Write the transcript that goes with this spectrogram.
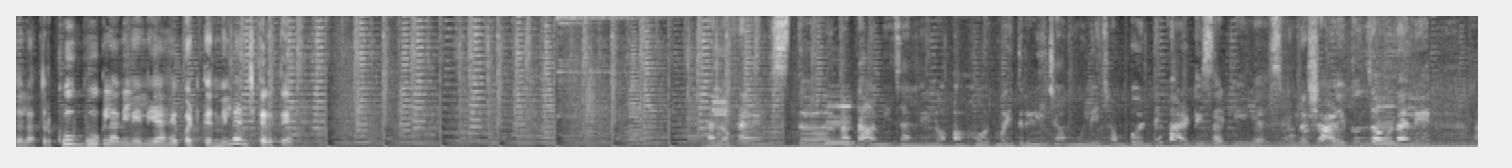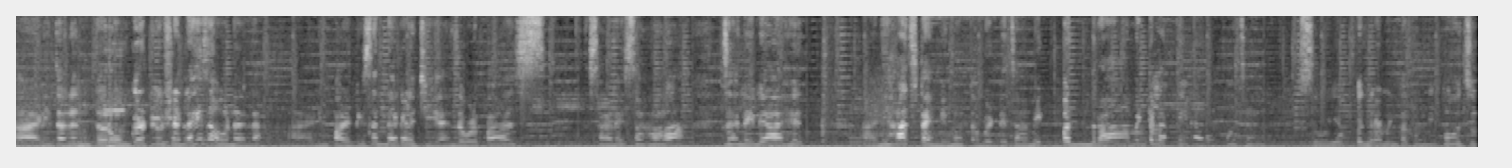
चला तर खूप भूक लागलेली आहे. पटकन मी लंच करते. हॅलो फ्रेंड्स तर आता आम्ही चाललेलो आहोत मैत्रिणीच्या मुलीच्या बर्थडे पार्टीसाठी येस मुलं शाळेतून जाऊन आले आणि त्यानंतर ओंकार ट्युशनलाही जाऊन आला. आणि पार्टी संध्याकाळची आहे. जवळपास साडेसहा झालेले आहेत. आणि हाच टायमिंग होता बर्थडेचा आम्ही पंधरा मिनटं लागतील का पोहोचायला सो या पंधरा मिनटात आम्ही पोहोचू.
